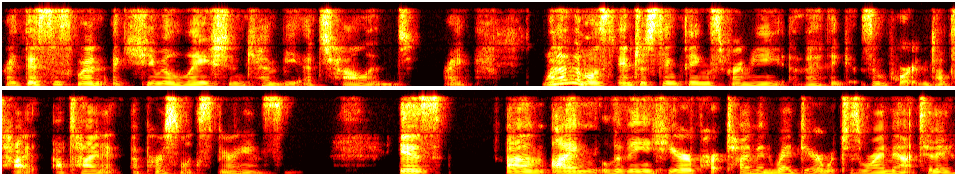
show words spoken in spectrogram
Right? This is when accumulation can be a challenge, right? One of the most interesting things for me, and I think it's important, I'll tie, I'll tie in a, a personal experience, is um, I'm living here part time in Red Deer, which is where I'm at today.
